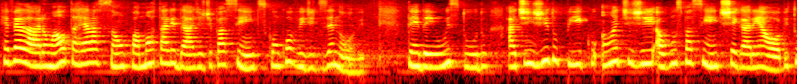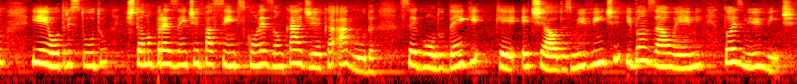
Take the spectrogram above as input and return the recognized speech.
revelaram alta relação com a mortalidade de pacientes com Covid-19, tendo em um estudo atingido o pico antes de alguns pacientes chegarem a óbito e em outro estudo estando presente em pacientes com lesão cardíaca aguda, segundo Deng Q et al. 2020 e Banzal M 2020.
